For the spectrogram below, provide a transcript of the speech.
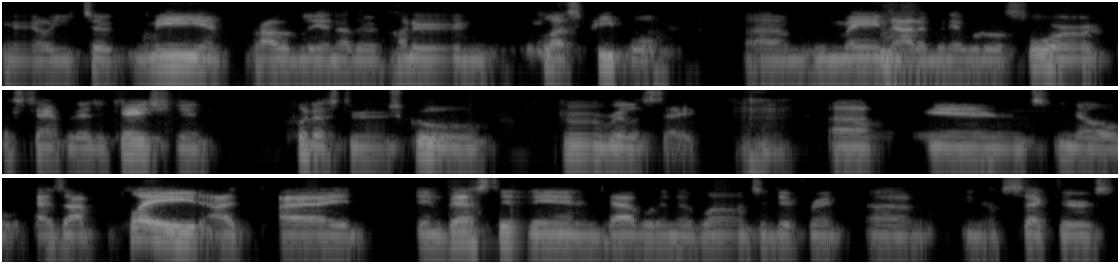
you know, you took me and probably another hundred plus people um, who may not have been able to afford a Stanford education, put us through school through real estate. Mm-hmm. Uh, and you know, as I played, I I invested in and dabbled in a bunch of different uh, you know sectors,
